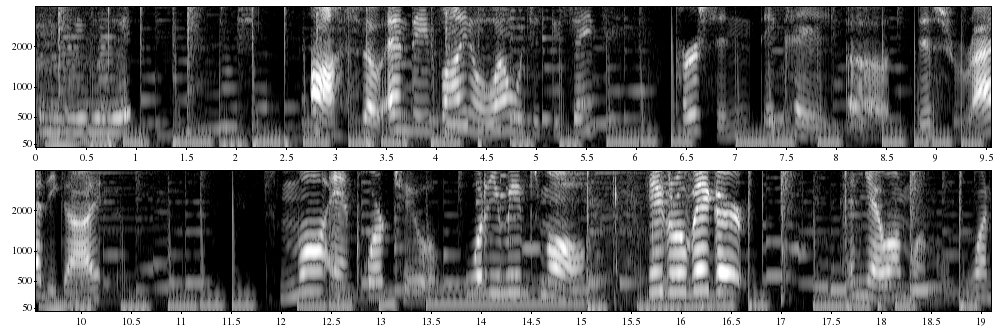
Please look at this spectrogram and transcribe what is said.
gonna do with it? awesome. And the final one, which is the same person, aka uh, this ratty guy. Small and poor too. What do you mean small? He grew bigger. And yeah, one more, one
